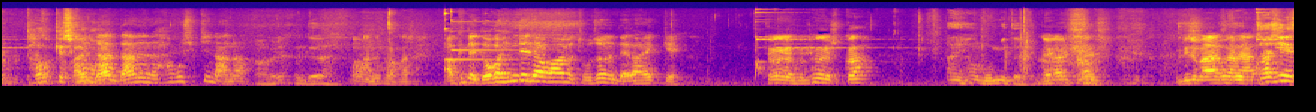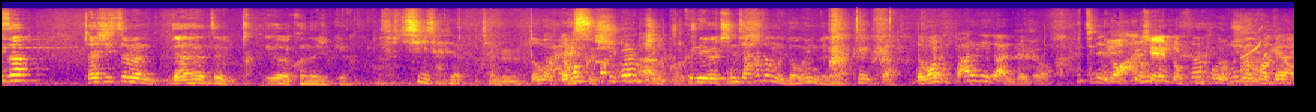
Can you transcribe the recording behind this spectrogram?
스물다섯 개씩 아니, 나, 하더만. 나는 하고 싶진 않아. 아 그래? 그럼 내가. 안전빵으로 가자. 아 근데 너가 힘들다고 하면 도전은 내가 할게. 형이 형 해줄까? 아니 형 못 믿어. 내가 할게. 믿을 만한 사람. 자신 있어? 내가 형한테 탁 이거 건네줄게. 솔직히 잘, 잘 너, 너만큼 슈가임 아. 근데 이거 진짜 하다 보면 너무 힘들어. 그러니까 너만큼 빠르게가 안 돼서. 근데 너안 힘들겠어? 너무 힘들어.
